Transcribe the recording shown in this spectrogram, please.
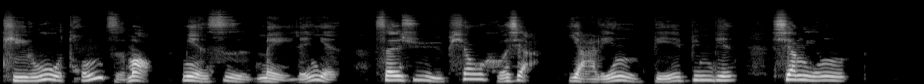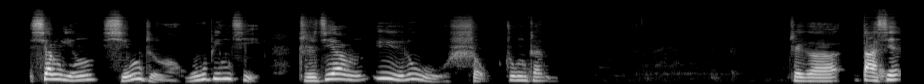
体如童子貌，面似美人颜。三须飘河下，哑铃叠鬓边。相迎相迎行者无兵器，只将玉露手中沾。这个大仙，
